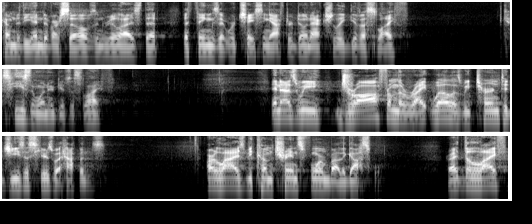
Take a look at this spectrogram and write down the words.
come to the end of ourselves and realize that the things that we're chasing after don't actually give us life because He's the one who gives us life. And as we draw from the right well, as we turn to Jesus, here's what happens our lives become transformed by the gospel. Right? The life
